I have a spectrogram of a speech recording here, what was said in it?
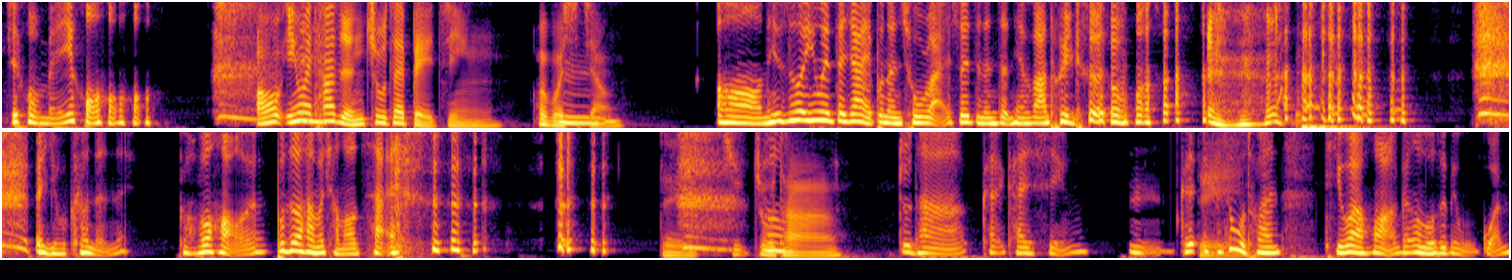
结果没有。哦，因为他人住在北京，会不会是这样？嗯哦，你是说因为在家里不能出来，所以只能整天发推特吗？哎、欸，有可能呢、欸，搞不好哎、欸，不知道他有没有抢到菜。对，祝祝他，哦、祝他开开心。嗯，可可是我突然题外话，跟俄罗斯有点无关，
